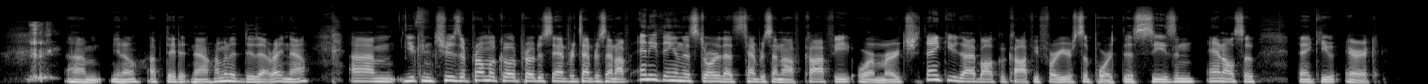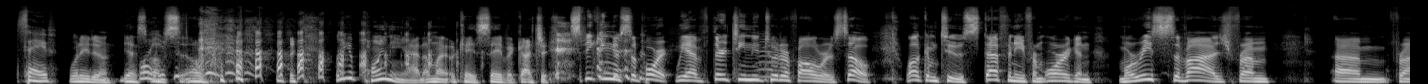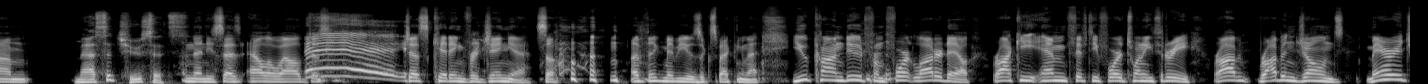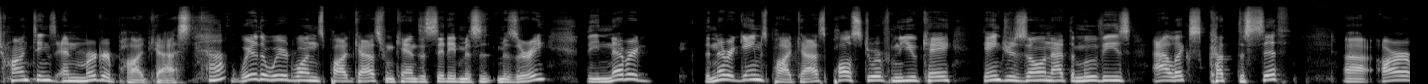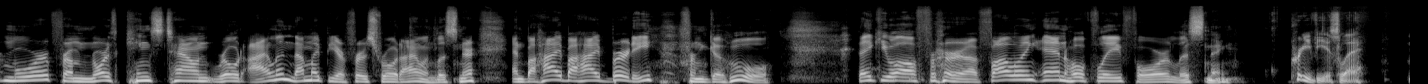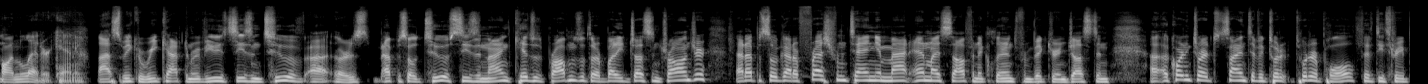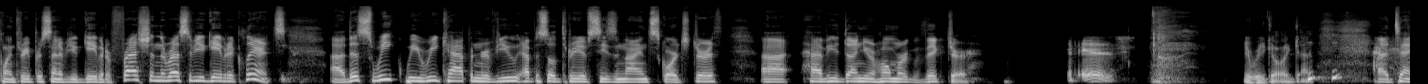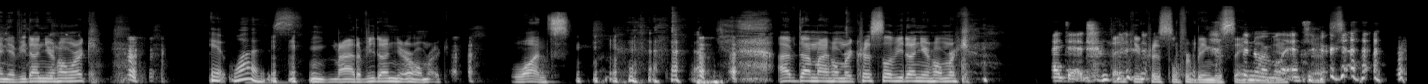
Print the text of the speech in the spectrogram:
um, you know, update it now. I'm going to do that right now. Um, you can choose a promo code ProduceStand for 10% off anything in the store. That's 10% off coffee or merch. Thank you, Diabolical Coffee, for your support this season. And also, thank you, Eric. Save. What are you doing? Yes. Well, oh, you- s- oh. what are you pointing at? I'm like, okay, save it. Gotcha. Speaking of support, we have 13 new Twitter followers. So, welcome to Stephanie from Oregon, Maurice Savage from um from Massachusetts. and then he says LOL just Hey! just kidding, Virginia. So I think maybe he was expecting that. Yukon dude from Fort Lauderdale, Rocky M5423, Rob Robin Jones, Marriage, Hauntings, and Murder Podcast. Huh? We're the Weird Ones podcast from Kansas City, Missouri. The Never the Never Games podcast, Paul Stewart from the UK, Danger Zone at the movies, Alex Cut the Sith. Uh, R. Moore from North Kingstown, Rhode Island. That might be our first Rhode Island listener. And Bahai Bahai Birdie from Gahool. Thank you all for uh, following and hopefully for listening. Previously on Letterkenny. Last week, we recapped and reviewed season two of, uh, or episode two of season nine, Kids with Problems, with our buddy Justin Trollinger. That episode got a fresh from Tanya, Matt, and myself, and a clearance from Victor and Justin. Uh, according to our scientific Twitter, Twitter poll, 53.3% of you gave it a fresh, and the rest of you gave it a clearance. Uh, this week, we recap and review episode three of season nine, Scorched Earth. Uh, have you done your homework, Victor? It is. Here we go again. Uh, Tanya, have you done your homework? It was. Matt, have you done your homework? Once. I've done my homework. Kristal, have you done your homework? I did. Thank you, Kristal, for being the same. the normal answer. Yes.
